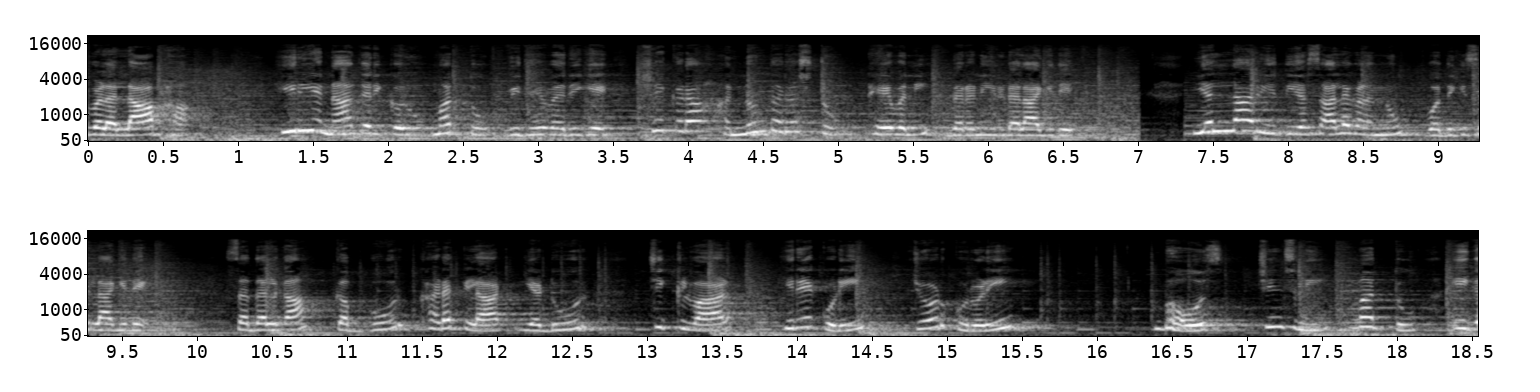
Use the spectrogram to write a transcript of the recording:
ಇವಳ ಲಾಭ. ಹಿರಿಯ ನಾಗರಿಕರು ಮತ್ತು ವಿಧೇವರಿಗೆ ಶೇಕಡಾ ಹನ್ನೊಂದರಷ್ಟು ಠೇವಣಿ ದರ ನೀಡಲಾಗಿದೆ. ಎಲ್ಲ ರೀತಿಯ ಸಾಲಗಳನ್ನು ಒದಗಿಸಲಾಗಿದೆ. ಸದಲ್ಗಾ, ಕಬ್ಬೂರ್, ಖಡಕ್ಲಾಟ್, ಯಡೂರ್, ಚಿಕ್ಲ್ವಾಳ್, ಹಿರೇಕುಡಿ, ಜೋಡ್ಕುರುಳಿ, ಭೋಸ್ ಚಿಂಚಣಿ ಮತ್ತು ಈಗ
